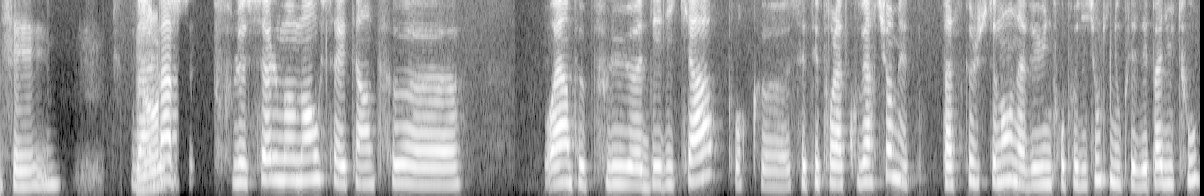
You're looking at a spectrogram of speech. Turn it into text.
c'est bah, le seul moment où ça a été un peu, ouais, un peu plus délicat pour que c'était pour la couverture, mais parce que justement, on avait eu une proposition qui nous plaisait pas du tout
